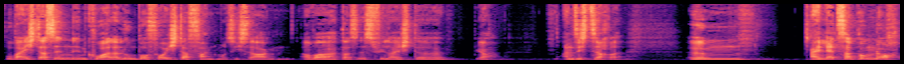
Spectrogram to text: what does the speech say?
Wobei ich das in, in Kuala Lumpur feuchter fand, muss ich sagen. Aber das ist vielleicht, äh, ja, Ansichtssache. Ähm, ein letzter Punkt noch.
